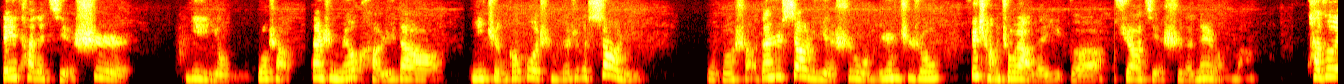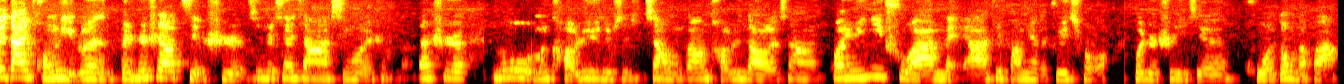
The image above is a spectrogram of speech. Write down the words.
data 的解释力有多少，但是没有考虑到你整个过程的这个效率有多少。但是效率也是我们认知中非常重要的一个需要解释的内容嘛。它作为大一统理论本身是要解释心智现象啊、行为什么的，但是。如果我们考虑，就是像我们刚刚讨论到了，像关于艺术啊、美啊这方面的追求，或者是一些活动的话，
